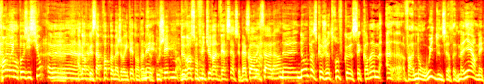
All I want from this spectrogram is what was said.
prendre alors, une position, euh, alors que sa propre majorité est en train de se coucher euh, devant moi- son futur adversaire. C'est D'accord avec ça, Alain Euh, non, parce que je trouve que c'est quand même, euh, enfin non, oui, d'une certaine manière, mais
